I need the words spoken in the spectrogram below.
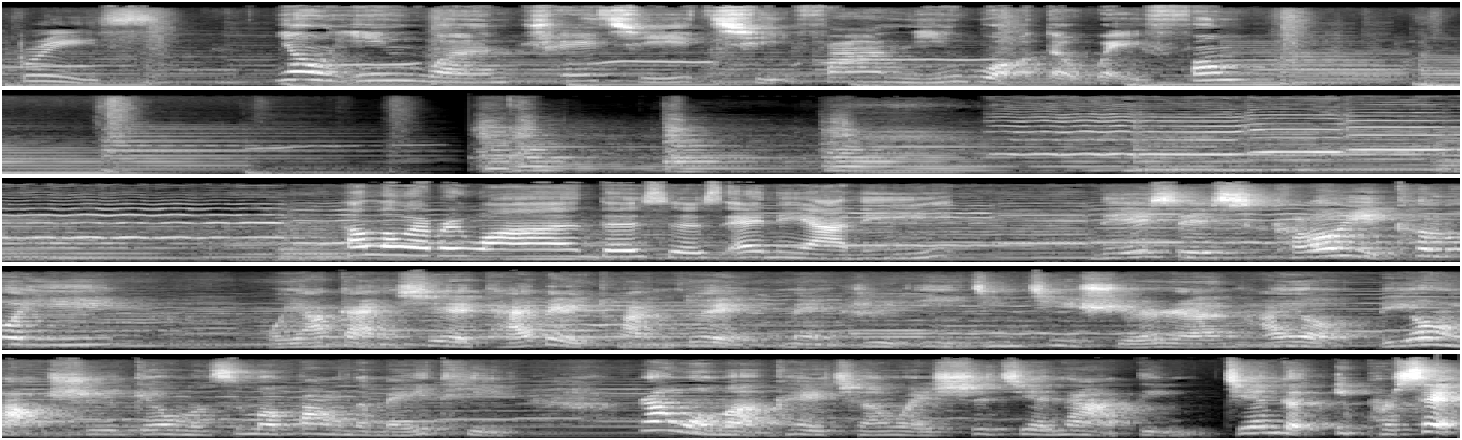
Breeze，用英文吹起启发你我的微风。Hello everyone, this is Annie，This is Chloe 克洛伊。我要感谢台北团队、每日一经济学人，还有李勇老师给我们这么棒的媒体，让我们可以成为世界那顶尖的一 percent。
